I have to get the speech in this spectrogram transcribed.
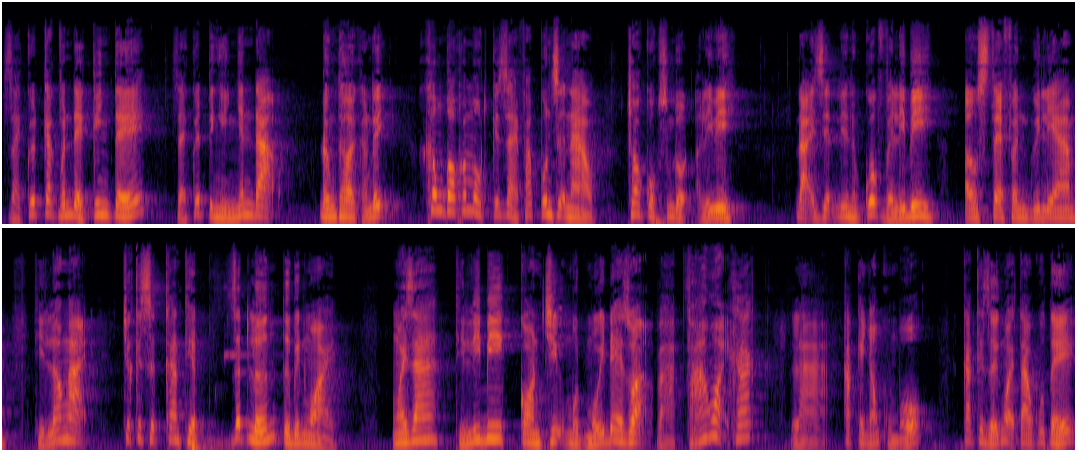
giải quyết các vấn đề kinh tế, giải quyết tình hình nhân đạo, đồng thời khẳng định không có có một cái giải pháp quân sự nào cho cuộc xung đột ở Libya. Đại diện Liên Hợp Quốc về Libya, ông Stephen William thì lo ngại trước cái sự can thiệp rất lớn từ bên ngoài. Ngoài ra thì Libya còn chịu một mối đe dọa và phá hoại khác là các cái nhóm khủng bố. Các cái giới ngoại giao quốc tế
